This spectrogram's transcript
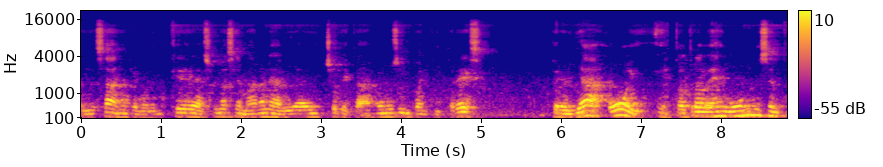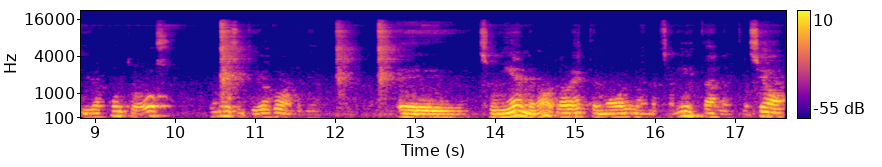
a 10 años, recordemos que hace una semana les había dicho que estaba en 1.53, pero ya hoy está otra vez en 1.62.2, 1.62.2 en realidad eh, subiendo, ¿no? Otra vez el temor de los inversionistas, la inflación,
